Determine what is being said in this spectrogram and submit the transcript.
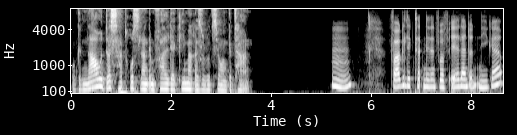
Und genau das hat Russland im Fall der Klimaresolution getan. Hm. Vorgelegt hatten den Entwurf Irland und Niger.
